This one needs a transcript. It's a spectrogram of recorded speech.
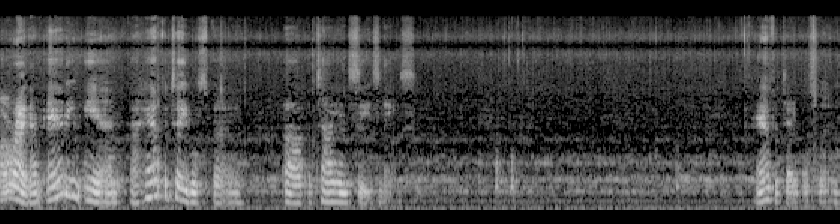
All right, I'm adding in a half a tablespoon of Italian seasonings. Half a tablespoon.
